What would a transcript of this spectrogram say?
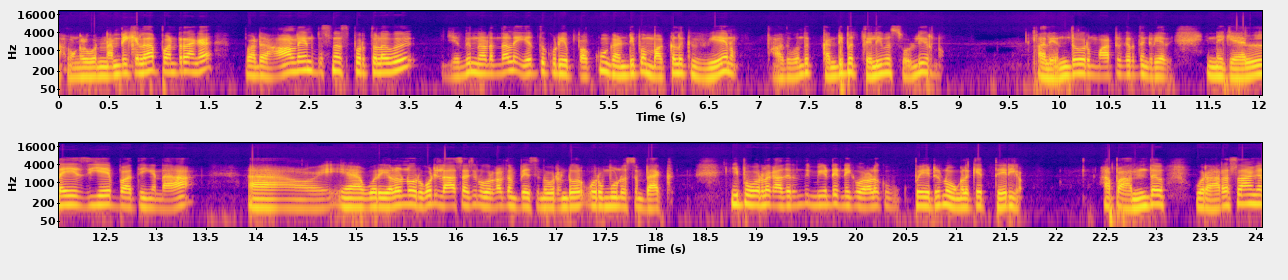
அவங்க ஒரு நம்பிக்கையில் தான் பண்ணுறாங்க பட் ஆன்லைன் பிஸ்னஸ் பொறுத்தளவு எது நடந்தாலும் ஏற்றக்கூடிய பக்குவம் கண்டிப்பாக மக்களுக்கு வேணும். அது வந்து கண்டிப்பாக தெளிவாக சொல்லிடணும் அதில் எந்த ஒரு மாற்று கருத்தும் கிடையாது. இன்றைக்கி எல்ஐசியே பார்த்தீங்கன்னா ஒரு எழுநூறு கோடி லாஸ் ஆச்சுன்னு ஒரு காலத்தில் பேசியிருந்தேன் ஒரு ரெண்டு ஒரு மூணு வருஷம் பேக் இப்போ ஓரளவுக்கு அதுலேருந்து மீண்டும் இன்றைக்கி ஓரளவுக்கு போயிட்டுருன்னு உங்களுக்கே தெரியும். அப்போ அந்த ஒரு அரசாங்க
